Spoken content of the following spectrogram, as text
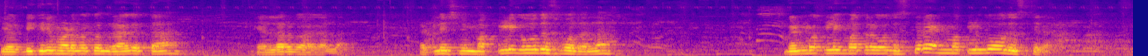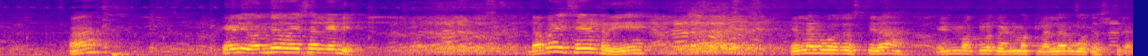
ಇವಾಗ ಡಿಗ್ರಿ ಮಾಡ್ಬೇಕು ಅಂದ್ರೆ ಆಗುತ್ತಾ? ಎಲ್ಲರಿಗೂ ಆಗಲ್ಲ. ಅಟ್ಲೀಸ್ಟ್ ನಿಮ್ಮ ಮಕ್ಕಳಿಗೆ ಓದಿಸ್ಬೋದಲ್ಲ? ಗಂಡು ಮಕ್ಳಿಗೆ ಮಾತ್ರ ಓದಿಸ್ತೀರಾ ಹೆಣ್ಮಕ್ಳಿಗೂ ಓದಿಸ್ತೀರಾ? ಹಾಂ? ಹೇಳಿ, ಒಂದೇ ವಯಸ್ಸಲ್ಲಿ ಹೇಳಿ. ದಬಾಯಿಸ್ ಹೇಳ್ರಿ. ಎಲ್ಲರಿಗೂ ಓದಿಸ್ತೀರಾ? ಹೆಣ್ಮಕ್ಳು ಗಂಡು ಮಕ್ಳು, ಎಲ್ಲರಿಗೂ ಓದಿಸ್ತೀರಾ?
